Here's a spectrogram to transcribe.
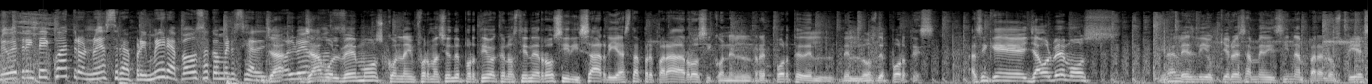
9.34, nuestra primera pausa comercial. Ya, ya, volvemos. con la información deportiva que nos tiene Rosy Irizarry. Ya está preparada Rosy con el reporte de los deportes. Así que ya volvemos. Mira, Leslie, yo quiero esa medicina para los pies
